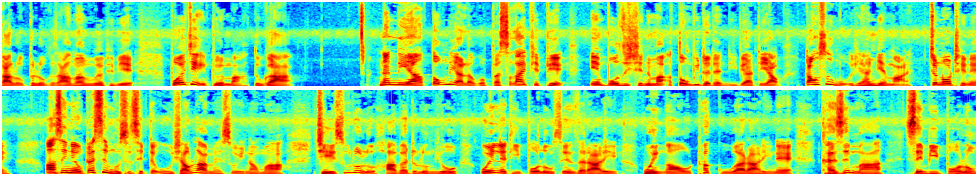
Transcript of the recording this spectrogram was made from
ကလို့ဘယ်လိုကစားမမျိုးပဲဖြစ်ဖြစ်ပွဲချိန်အတွင်းမှာသူကနှစ်နေရာသုံးနေရာလောက်ကိုဘတ်စလိုက်ဖြစ်ဖြစ် imposition မှာအသုံးပြုတတ်တဲ့နီးပြတစ်ယောက်တောင်းဆိုမှုအရမ်းမြင်ပါတယ် ကျွန်တော်ထင်တယ်အာဆင်နယ်ကိုတိုက်စစ်မှုစစ်စစ်တူရောက်လာမယ်ဆိုရင်တော့မှဂျေဆုတို့လိုဟာဘတ်တို့လိုမျိုးကွင်းလက်ထိဘောလုံးစင်းစရာတွေဝင်ငါကိုထွက်ကူရတာတွေနဲ့ခန်းစစ်မှာစင်ပြီးဘောလုံး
